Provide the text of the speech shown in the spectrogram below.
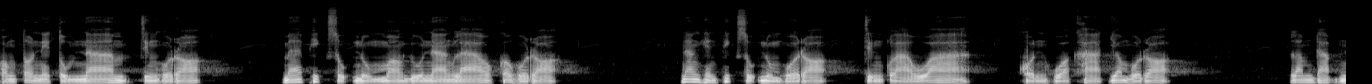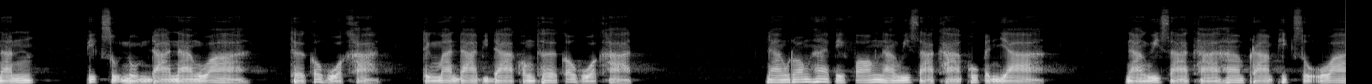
ของตนในตุ่มน้ำจึงหัวเราะ แม้ภิกษุหนุ่มมองดูนางแล้วก็หัวเราะ นางเห็นภิกษุหนุ่มหัวเราะ จึงกล่าวว่า คนหัวขาดย่อมหัวเราะลำดับนั้น ภิกษุหนุ่มด่านางว่า เธอก็หัวขาด ถึงมารดาบิดาของเธอก็หัวขาด นางร้องไห้ไปฟ้องนางวิสาขาผู้เป็นย่านางวิสาขาห้ามปรามภิกษุว่า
